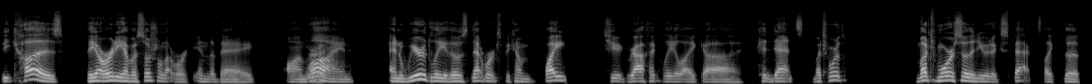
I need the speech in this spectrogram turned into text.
because they already have a social network in the Bay online, right. and weirdly, those networks become quite geographically like uh, condensed, much more, much more so than you would expect. Like the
